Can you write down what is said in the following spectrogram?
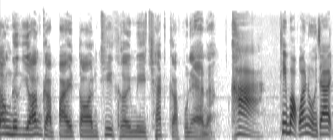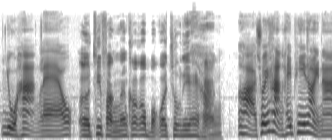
ต้องนึกย้อนกลับไปตอนที่เคยมีแชทกับคุณแอนอะค่ะ ที่บอกว่าหนูจะอยู่ห่างแล้วเออที่ฝั่งนั้นเขาก็บอกว่าช่วงนี้ให้ห่างอ่าช่วยห่างให้พี่หน่อยนะ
